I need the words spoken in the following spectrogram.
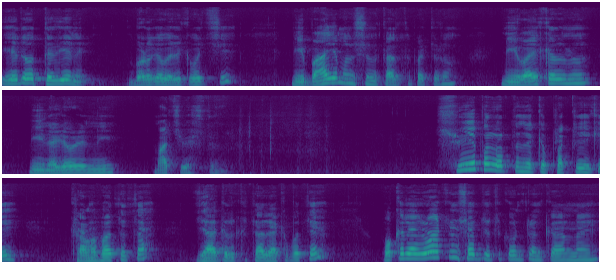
ఏదో తెలియని బుడగ వెలికి వచ్చి నీ బాహ్య మనసును కలతపెట్టడం నీ వైఖరును నీ నడవడిని మార్చివేస్తుంది. స్వీయ పరివర్తన యొక్క ప్రక్రియకి క్రమబద్ధత జాగ్రత్త లేకపోతే ఒకరి అలవాటును సర్దిద్దుకోవటం కానీ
